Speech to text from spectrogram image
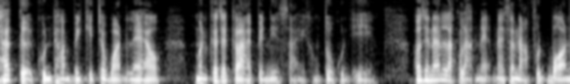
ถ้าเกิดคุณทำเป็นกิจวัตรแล้ว มันก็จะกลายเป็นนิสัยของตัวคุณเอง เพราะฉะนั้นหลักๆเนี่ยในสนามฟุตบอล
